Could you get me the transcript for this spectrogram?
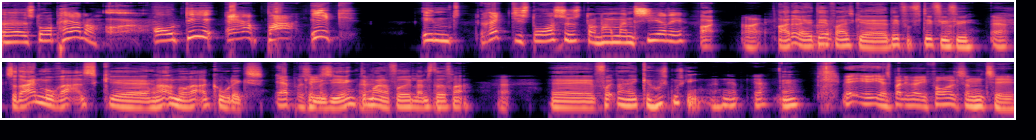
øh, store patter. Og det er bare ikke en rigtig stor søster, når man siger det. Nej. Nej, det er rigtigt. Det er faktisk ja, det er, det er fy-fy. Ja. Så der er en moralsk... Øh, han har en moralkodex, Ja, præcis. kan man sige. Ikke? Det ja. må han have fået et eller andet sted fra. Ja. Øh, forældre, han ikke kan huske, måske. Ja. Ja. ja. Jeg, jeg, skal bare lige høre, i forhold sådan til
